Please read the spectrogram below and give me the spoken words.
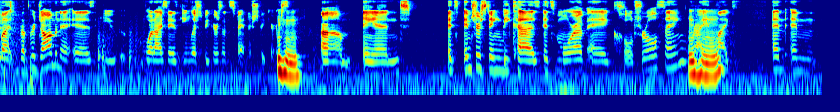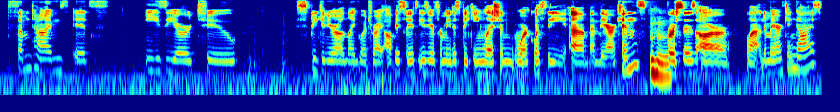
but the predominant is you. What I say is English speakers and Spanish speakers hmm um, and it's interesting because it's more of a cultural thing, right? Mhm. Like, and and sometimes it's easier to speak in your own language, right? Obviously, it's easier for me to speak English and work with the um, Americans Mhm. versus our Latin American guys.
